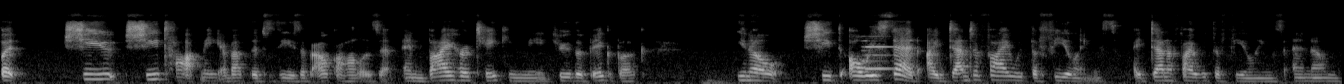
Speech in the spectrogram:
but she she taught me about the disease of alcoholism and by her taking me through the big book, you know, she always said identify with the feelings. Identify with the feelings. And um,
